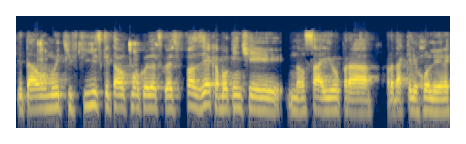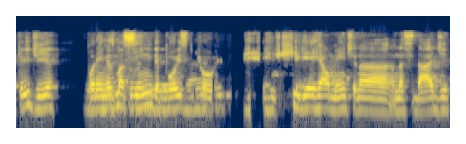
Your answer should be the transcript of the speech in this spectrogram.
que estava muito difícil, que estava com uma coisa das coisas para fazer. Acabou que a gente não saiu para dar aquele rolê naquele dia. Porém, mesmo assim, depois que eu cheguei realmente na, na cidade,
